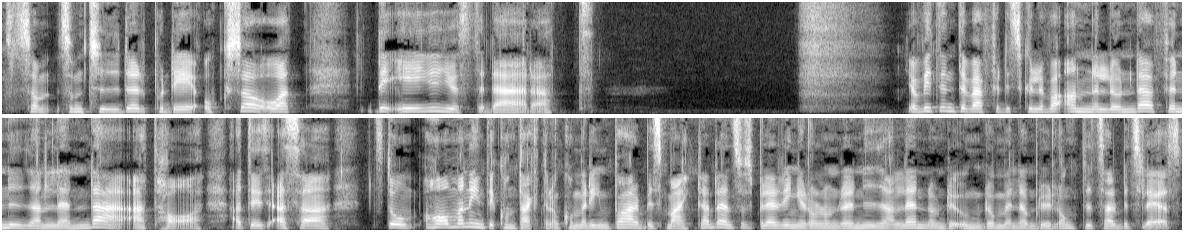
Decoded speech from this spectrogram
som, som tyder på det också. Och att det är ju just det där att jag vet inte varför det skulle vara annorlunda för nyanlända att ha. Att det, alltså, stå, har man inte kontakten och kommer in på arbetsmarknaden så spelar det ingen roll om du är nyanländ, om du är ungdom eller om du är långtidsarbetslös.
